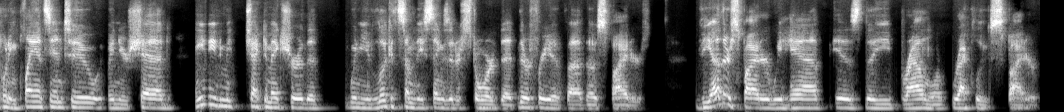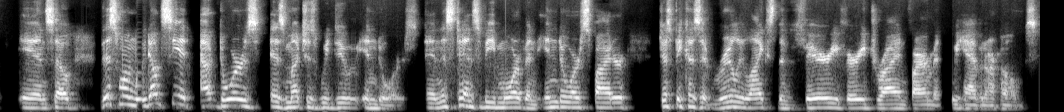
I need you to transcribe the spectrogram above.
putting plants into in your shed. You need to check to make sure that when you look at some of these things that are stored, that they're free of uh, those spiders. The other spider we have is the brown recluse spider. And so this one, we don't see it outdoors as much as we do indoors. And this tends to be more of an indoor spider just because it really likes the very, very dry environment we have in our homes.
